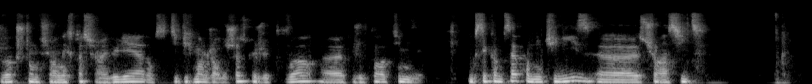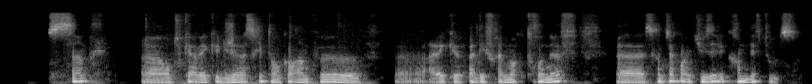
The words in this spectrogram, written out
vois que je tombe sur une expression régulière, donc c'est typiquement le genre de choses que je vais pouvoir, euh, que je vais pouvoir optimiser. Donc c'est comme ça qu'on utilise euh, sur un site simple, en tout cas avec du JavaScript encore un peu, avec pas des frameworks trop neufs. c'est comme ça qu'on va utiliser les Chrome DevTools.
